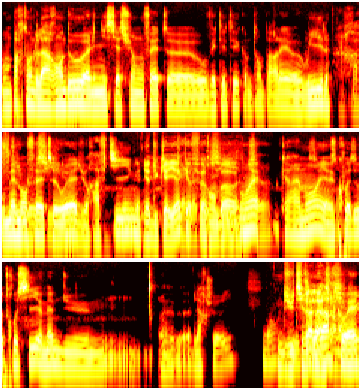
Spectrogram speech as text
en partant de la rando à l'initiation en fait euh, au VTT, comme tu en parlais, euh, Wheel, ou même en fait, aussi, euh, ouais, du rafting. Il y a du kayak, à faire en bas. ouais. Carrément. Il y a quoi d'autre aussi Même du. euh, de l'archerie non Du tir à l'arc. ouais.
